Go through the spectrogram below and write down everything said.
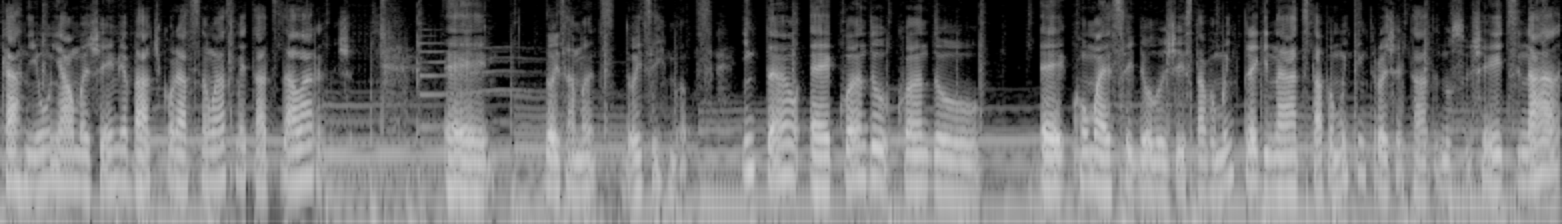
Carne, unha, alma gêmea, bate coração às metades da laranja. É, dois amantes, dois irmãos. Então, é, quando, quando é, como essa ideologia estava muito impregnada, estava muito introjetada nos sujeitos e, na,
